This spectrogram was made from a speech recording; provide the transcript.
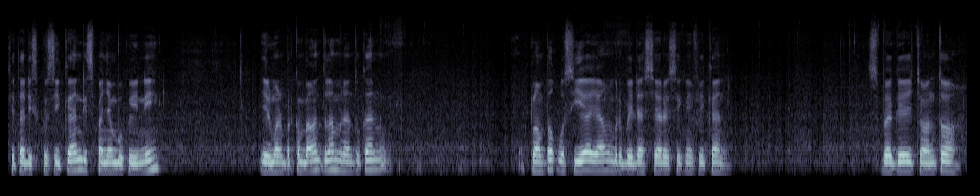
kita diskusikan di sepanjang buku ini, ilmuwan perkembangan telah menentukan kelompok usia yang berbeda secara signifikan. Sebagai contoh,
